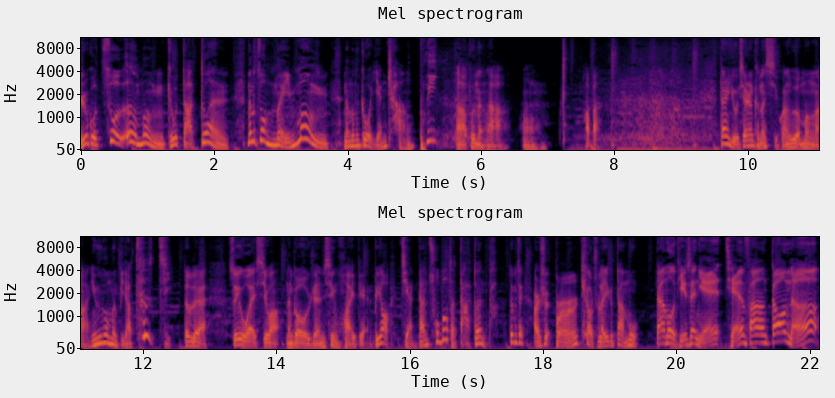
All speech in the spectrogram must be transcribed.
如果做噩梦给我打断，那么做美梦能不能给我延长？呸！啊，不能啊，嗯，好吧。但是有些人可能喜欢噩梦啊，因为噩梦比较刺激，对不对？所以我也希望能够人性化一点，不要简单粗暴的打断它，对不对？而是嘣跳出来一个弹幕，弹幕提示您前方高能。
